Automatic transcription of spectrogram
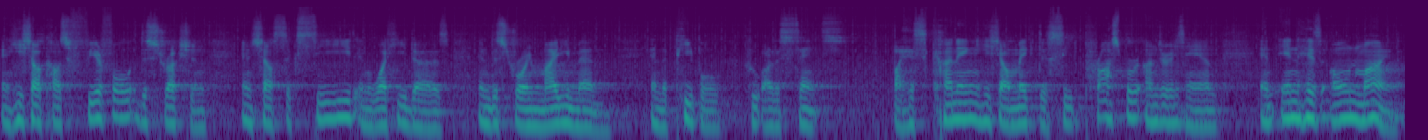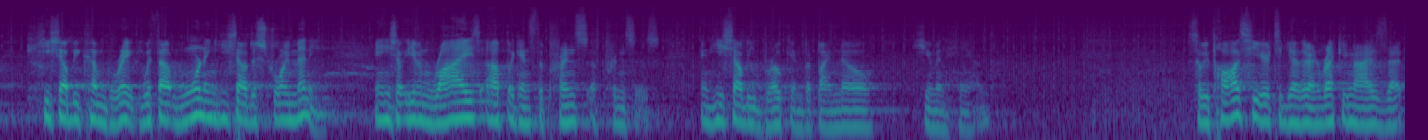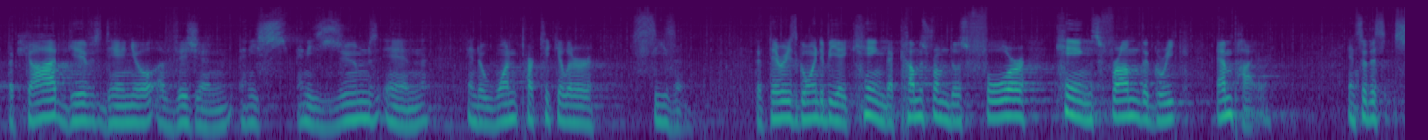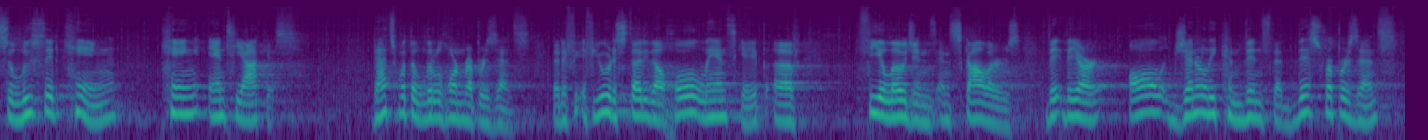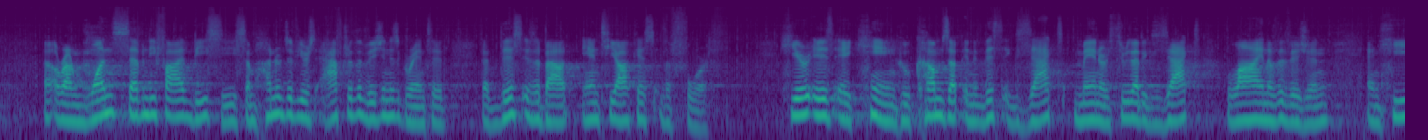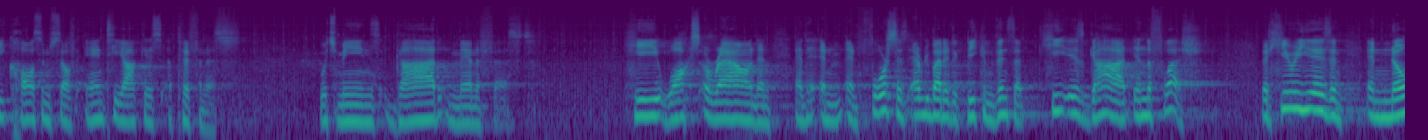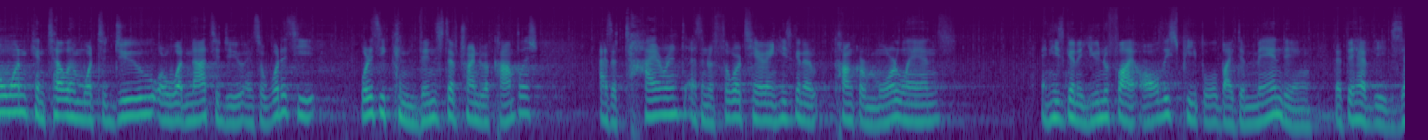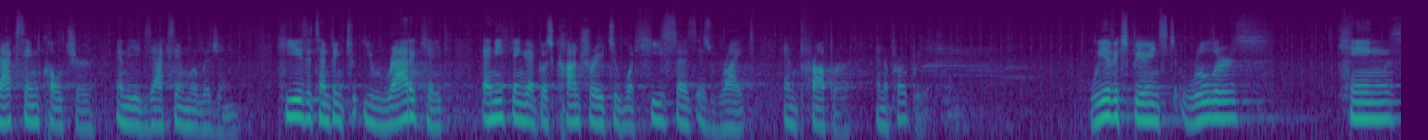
and he shall cause fearful destruction, and shall succeed in what he does, and destroy mighty men and the people who are the saints. By his cunning he shall make deceit prosper under his hand, and in his own mind he shall become great. Without warning he shall destroy many, and he shall even rise up against the prince of princes, and he shall be broken, but by no human hand. So we pause here together and recognize that, God gives Daniel a vision and he, and he zooms in into one particular season. That there is going to be a king that comes from those four kings from the Greek Empire. And so this Seleucid king, King Antiochus, that's what the little horn represents. That if, if you were to study the whole landscape of theologians and scholars, they, they are all generally convinced that this represents uh, around 175 BC, some hundreds of years after the vision is granted, that this is about Antiochus IV. Here is a king who comes up in this exact manner through that exact line of the vision, and he calls himself Antiochus Epiphanes, which means God manifest. He walks around and, and, and, and forces everybody to be convinced that he is God in the flesh. That here he is, and, and no one can tell him what to do or what not to do. And so, what is, he, what is he convinced of trying to accomplish? As a tyrant, as an authoritarian, he's going to conquer more lands, and he's going to unify all these people by demanding that they have the exact same culture and the exact same religion. He is attempting to eradicate anything that goes contrary to what he says is right and proper and appropriate. We have experienced rulers, kings,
